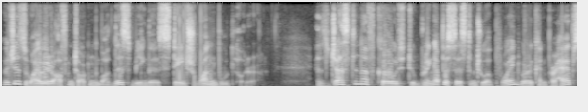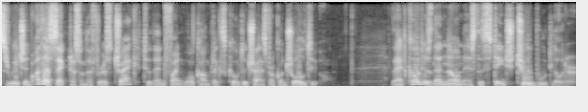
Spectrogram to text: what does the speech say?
Which is why we are often talking about this being the stage 1 bootloader. It's just enough code to bring up the system to a point where it can perhaps reach into other sectors on the first track to then find more complex code to transfer control to. That code is then known as the stage 2 bootloader.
